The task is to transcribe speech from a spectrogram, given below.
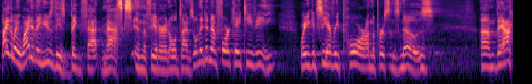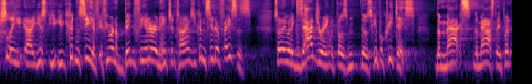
by the way, why did they use these big fat masks in the theater in old times? Well, they didn't have 4K TV where you could see every pore on the person's nose. Um, they actually uh, used, you, you, couldn't see, if, if you were in a big theater in ancient times, you couldn't see their faces. So they would exaggerate with those, those hypocrites, the mask, the mask. They put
